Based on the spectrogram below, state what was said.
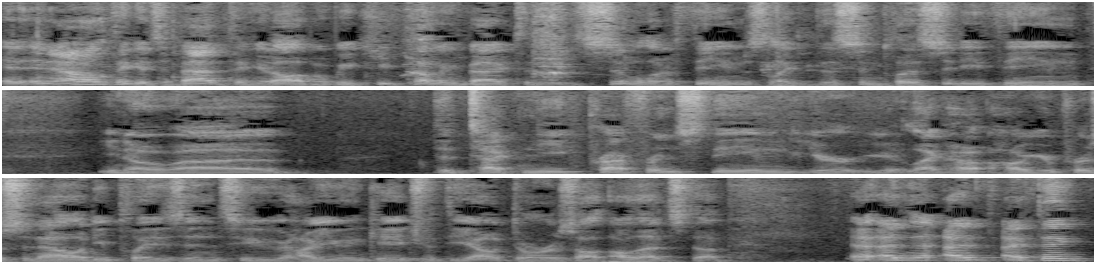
And, and I don't think it's a bad thing at all, but we keep coming back to the similar themes, like the simplicity theme, you know, uh, the technique preference theme, your, your like how, how your personality plays into how you engage with the outdoors, all, all that stuff. And and I, I think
